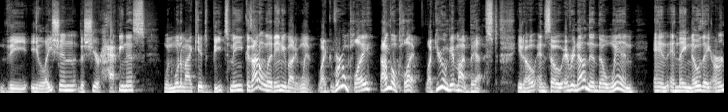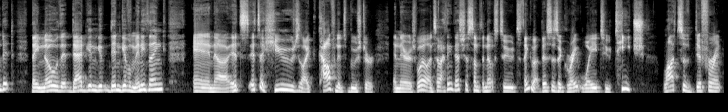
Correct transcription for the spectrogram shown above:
the elation, the sheer happiness when one of my kids beats me, because I don't let anybody win. Like, if we're going to play, I'm going to play. Like, you're going to get my best, you know? And so every now and then they'll win and, and they know they earned it. They know that dad didn't give, didn't give them anything. And uh, it's, it's a huge, like, confidence booster in there as well. And so I think that's just something else to, to think about. This is a great way to teach lots of different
